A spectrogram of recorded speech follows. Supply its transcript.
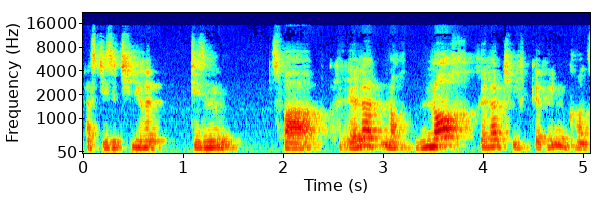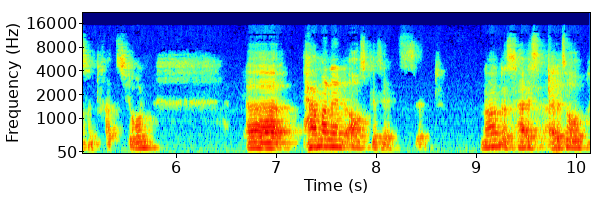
dass diese Tiere diesen zwar noch, noch relativ geringen Konzentrationen äh, permanent ausgesetzt sind. Ne? Das heißt also,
